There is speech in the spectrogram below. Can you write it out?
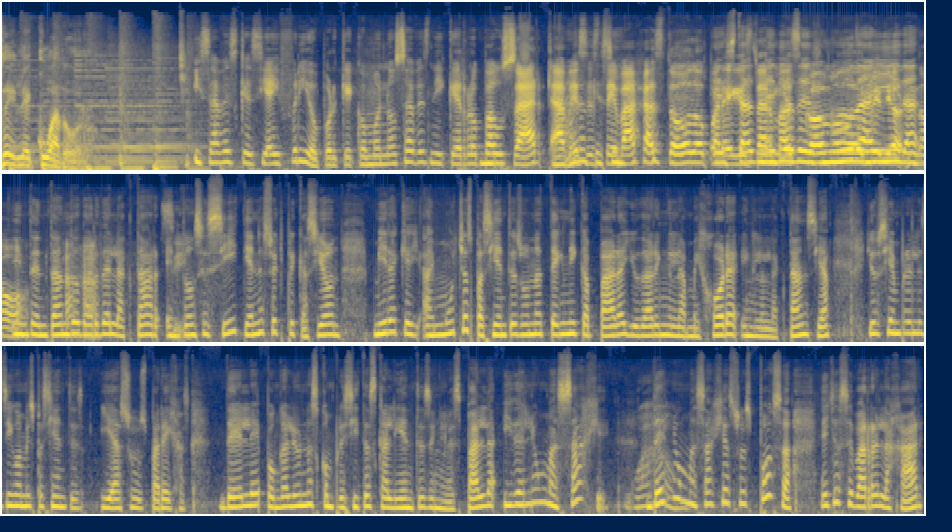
del Ecuador. Y sabes que si hay frío, porque como no sabes ni qué ropa mm, usar, a veces te bajas todo para estar medio más desnuda cómodo. intentando dar de lactar. Entonces sí, tiene su explicación. Mira que hay muchas pacientes, una técnica para ayudar en la mejora en la lactancia. Yo siempre les digo a mis pacientes y a sus parejas, dele, póngale unas compresitas calientes en la espalda y dele un masaje. Dele un masaje a su esposa. Ella se va a relajar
